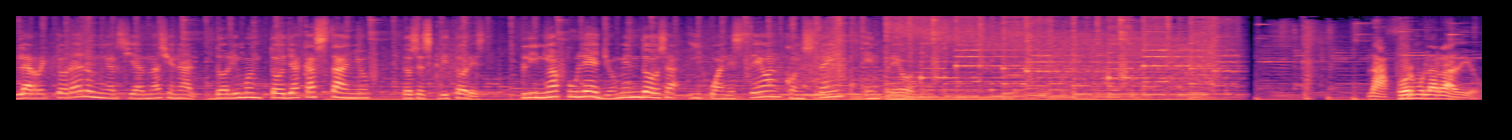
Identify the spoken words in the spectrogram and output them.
la rectora de la Universidad Nacional, Dolly Montoya Castaño, los escritores Plinio Apuleyo Mendoza y Juan Esteban Constein, entre otros. La Fórmula Radio.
